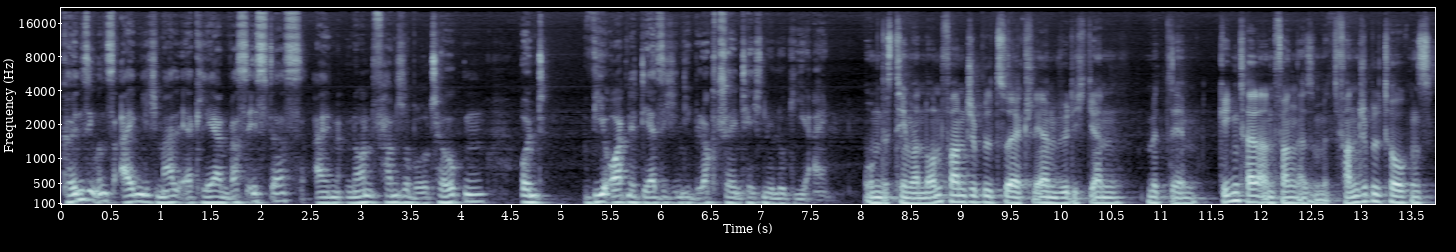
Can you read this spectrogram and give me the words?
Können Sie uns eigentlich mal erklären, was ist das, ein Non-Fungible Token und wie ordnet der sich in die Blockchain-Technologie ein? Um das Thema Non-Fungible zu erklären, würde ich gerne mit dem Gegenteil anfangen, also mit Fungible Tokens.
